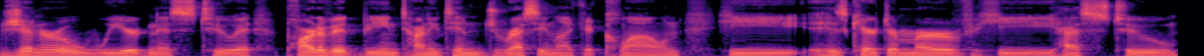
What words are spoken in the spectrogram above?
general weirdness to it. Part of it being Tiny Tim dressing like a clown. He, his character Merv, he has to.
